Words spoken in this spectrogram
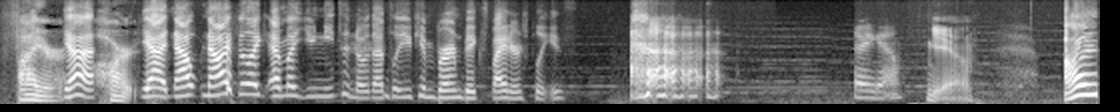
fire, Yeah. heart. Yeah, now now I feel like Emma, you need to know that so you can burn big spiders, please. there you go. Yeah. I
